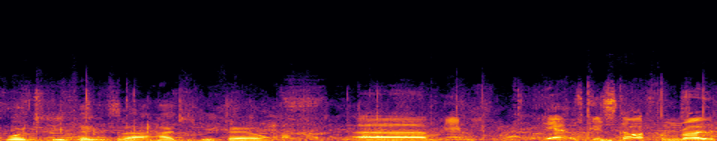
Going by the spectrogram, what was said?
what did you think to that? How did you feel? Um, yeah, it was a good start from road,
